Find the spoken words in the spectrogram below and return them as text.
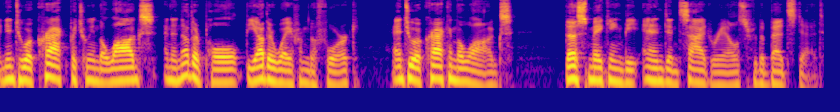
and into a crack between the logs and another pole the other way from the fork, and to a crack in the logs, thus making the end and side rails for the bedstead.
